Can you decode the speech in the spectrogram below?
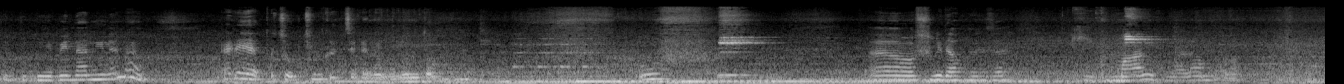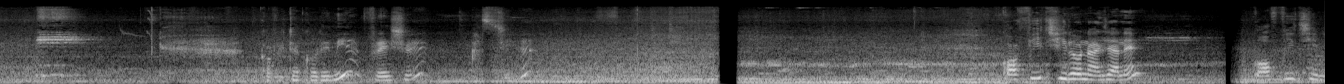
কিন্তু ভেবে না নিলে না, আরে এত চোখ চুলকাচ্ছে কেন বলুন তো? উফ অসুবিধা হয়ে যায়। কি ঘুমাল? ঘুমালাম, বাবা। কফিটা করে নিয়ে ফ্রেশ হয়ে আসছি হ্যাঁ? কফি ছিল না, জানেন? কফি ছিল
